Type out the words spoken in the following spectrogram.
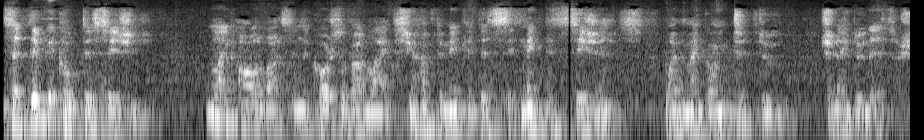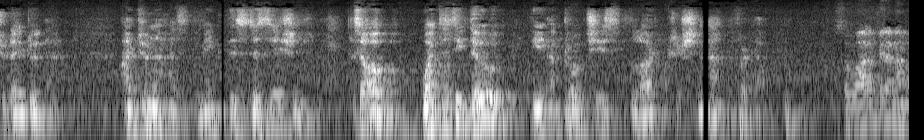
it's a difficult decision. Like all of us in the course of our lives, you have to make a deci- make decisions. What am I going to do? Should I do this or should I do that? Arjuna has to make this decision. So, what does he do? He approaches Lord Krishna for help. ஸோ வாழ்க்கையில் நம்ம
